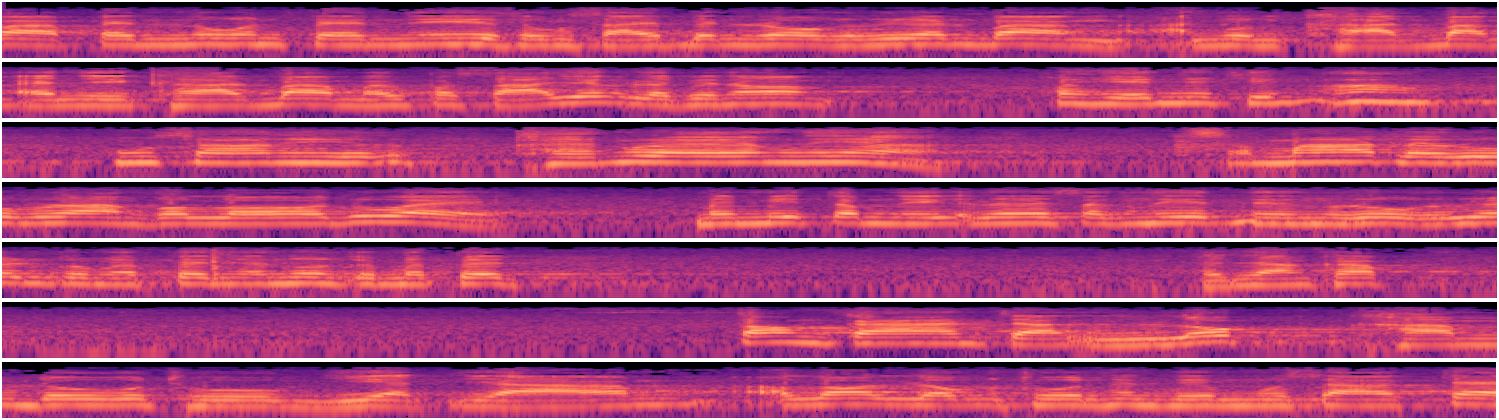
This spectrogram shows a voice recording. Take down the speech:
ว่าเป็นนูนเป็นนี้สงสัยเป็นโรคเรื้อนบ้าง อันนุนขาดบ้าง อันนี้ขาดบ้างหมายภาษาเยอะเลยพี่น้อง พอเห็นจริงอ้าวมูซานี่แข็งแรงเนี่ยสมาร์ทและรูปร่างก็รอด้วย ไม่มีตำหนิเลยสักนิดหนึ่งโรูปเลื่อนก็ไม่เป็นอย่างนู้นก็ไม่เป็น เห็นยังครับ ต้องการจะลบคำดูถูกเหยียดหยามอัลลอฮ์ลงทุนให้บิมูซาแก้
